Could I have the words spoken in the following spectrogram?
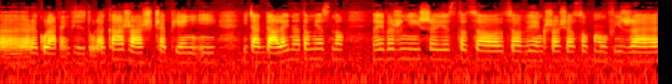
e, regularnych wizyt u lekarza, szczepień i, i tak dalej. Natomiast no, najważniejsze jest to, co, co większość osób mówi, że,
